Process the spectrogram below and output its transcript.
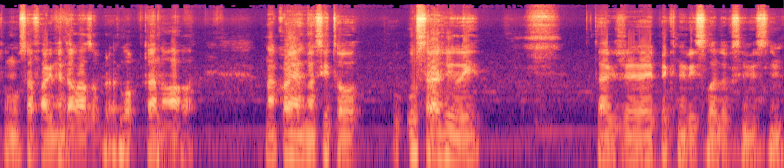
tomu sa fakt nedala zobrať lopta, no ale nakoniec sme si to usražili Takže aj pekný výsledok si myslím.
